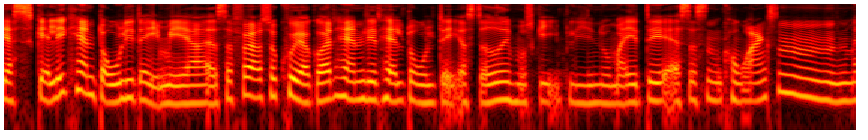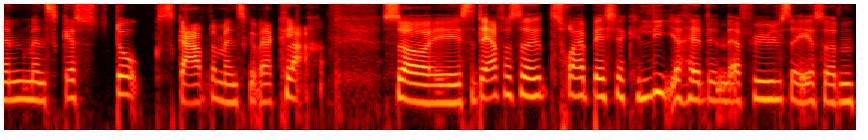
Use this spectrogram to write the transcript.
jeg skal ikke have en dårlig dag mere. Altså før, så kunne jeg godt have en lidt halvdårlig dag, og stadig måske blive nummer et. Det er altså sådan konkurrencen, man, man skal stå skarpt, og man skal være klar. Så, øh, så derfor så tror jeg bedst, jeg kan lide at have den der følelse af at sådan,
